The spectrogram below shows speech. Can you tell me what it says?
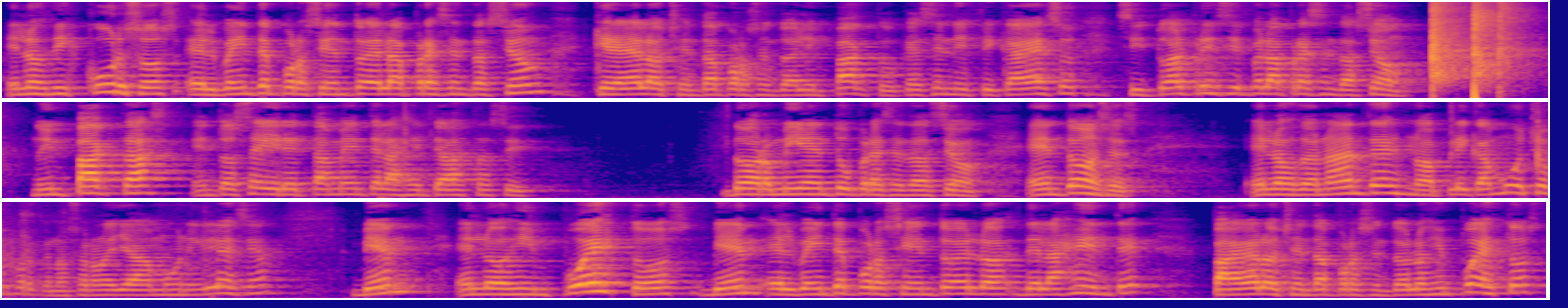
en los discursos, el 20% de la presentación crea el 80% del impacto. ¿Qué significa eso? Si tú al principio de la presentación no impactas, entonces directamente la gente va a estar así, dormida en tu presentación. Entonces, en los donantes no aplica mucho porque nosotros no llevamos una iglesia. Bien, en los impuestos, bien, el 20% de, de la gente paga el 80% de los impuestos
